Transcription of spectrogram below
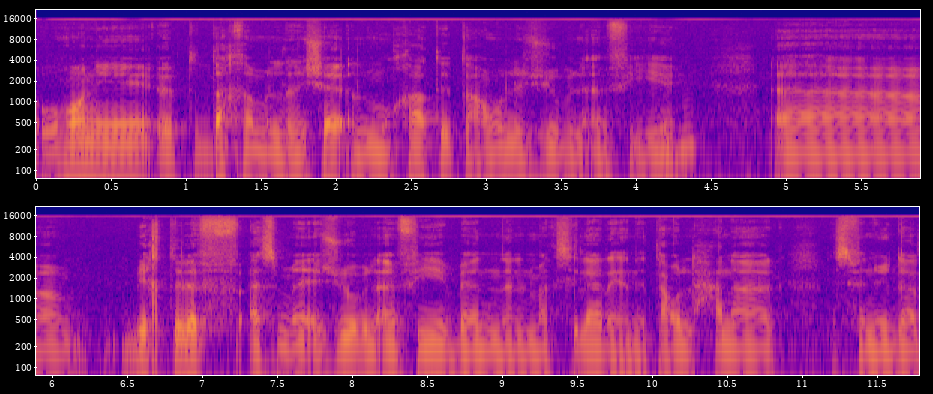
وهون بتتضخم الغشاء المخاطي تاعول الجيوب الأنفية. آه بيختلف أسماء الجيوب الأنفية بين الماكسيلار يعني تعول الحنك السفنيودال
